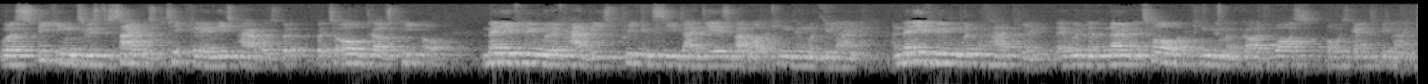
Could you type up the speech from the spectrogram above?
was speaking to his disciples, particularly in these parables, but, but to all God's people, many of whom would have had these preconceived ideas about what the kingdom would be like, and many of whom wouldn't have had a clue. They wouldn't have known at all what the kingdom of God was or was going to be like.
